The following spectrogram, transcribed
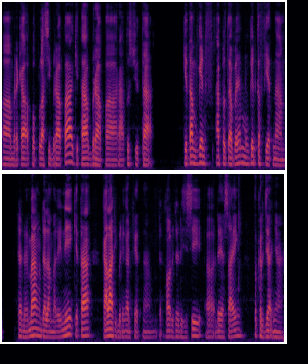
Eh, mereka populasi berapa, kita berapa ratus juta. Kita mungkin apple to mungkin ke Vietnam dan memang dalam hal ini kita kalah dibandingkan Vietnam. Dan Kalau dari sisi eh, daya saing pekerjanya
